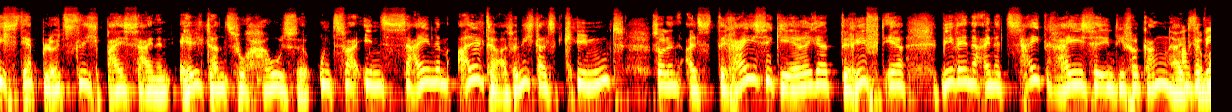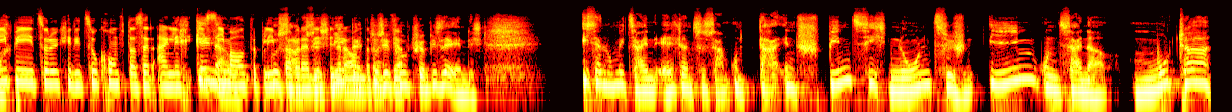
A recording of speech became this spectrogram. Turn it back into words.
ist er plötzlich bei seinen Eltern zu Hause. Und zwar in seinem Alter, also nicht als Kind, sondern als 30-Jähriger trifft er, wie wenn er eine Zeitreise in die Vergangenheit also gemacht. Also wie bei Zurück in die Zukunft, dass er eigentlich genau. in seinem Alter bleibt, aber er ist in einer anderen. Ja. ein bisschen ähnlich ist er nun mit seinen Eltern zusammen und da entspinnt sich nun zwischen ihm und seiner Mutter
